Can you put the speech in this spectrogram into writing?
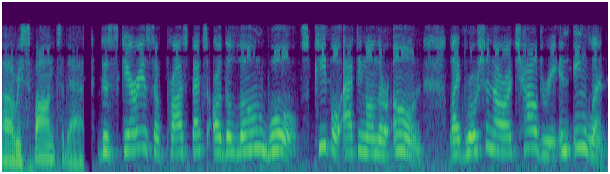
uh, respond to that. The scariest of prospects are the lone wolves, people acting on their own, like Roshonara Choudhry in England.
